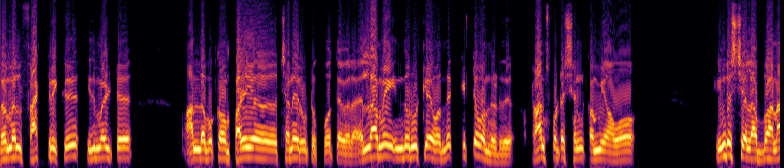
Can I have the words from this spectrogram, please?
பெமல் ஃபேக்ட்ரிக்கு இது மாதிரிட்டு அந்த பக்கம் பழைய சென்னை ரூட்டுக்கு போக தேவையில்ல. எல்லாமே இந்த ரூட்லேயே வந்து கிட்ட வந்துடுது. டிரான்ஸ்போர்ட்டேஷன் கம்மியாகும். இண்டஸ்ட்ரியல் ஹப்பானா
